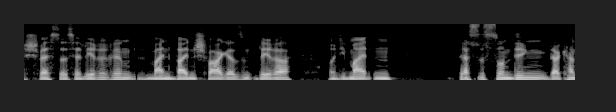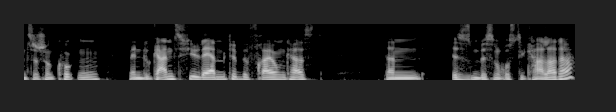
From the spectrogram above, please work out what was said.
Schwester ist ja Lehrerin, meine beiden Schwager sind Lehrer und die meinten, das ist so ein Ding, da kannst du schon gucken, wenn du ganz viel Lehrmittelbefreiung hast, dann ist es ein bisschen rustikaler da.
